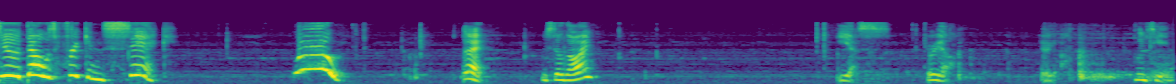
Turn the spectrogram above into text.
Dude, that was freaking sick! Woo! Okay, we still going? Yes. Here we go. Here we go. Blue team.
